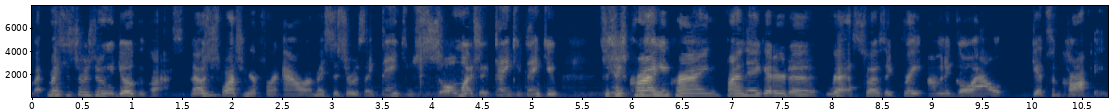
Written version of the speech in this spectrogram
my, my sister was doing a yoga class, and I was just watching her for an hour. My sister was like, "Thank you so much. Like, thank you, thank you." So she's crying and crying. Finally, I get her to rest. So I was like, "Great, I'm gonna go out get some coffee."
